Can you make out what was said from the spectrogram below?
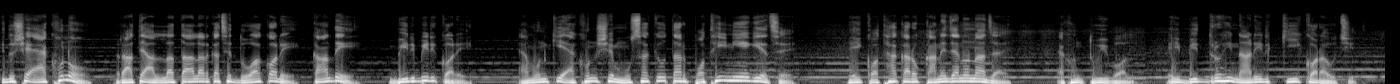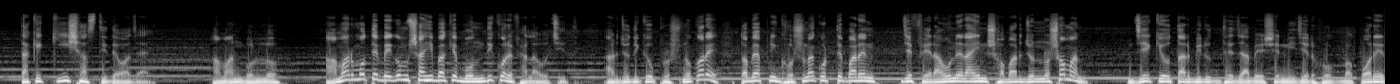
কিন্তু সে এখনও রাতে আল্লাহ তাআলার কাছে দোয়া করে, কাঁদে, বিড়বিড় করে। এমনকি এখন সে মুসাকেও তার পথেই নিয়ে গিয়েছে। এই কথা কারও কানে যেন না যায়। এখন তুই বল, এই বিদ্রোহী নারীর কি করা উচিত? তাকে কি শাস্তি দেওয়া যায়? হামান বলল, আমার মতে বেগম সাহিবাকে বন্দি করে ফেলা উচিত। আর যদি কেউ প্রশ্ন করে, তবে আপনি ঘোষণা করতে পারেন যে ফেরাউনের আইন সবার জন্য সমান। যে কেউ তার বিরুদ্ধে যাবে, সে নিজের হোক বা পরের,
